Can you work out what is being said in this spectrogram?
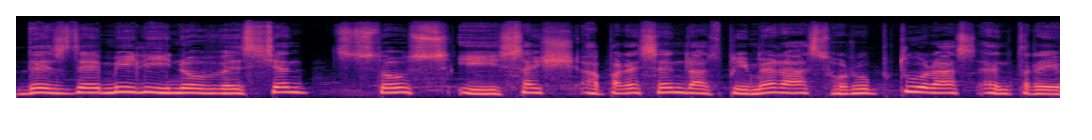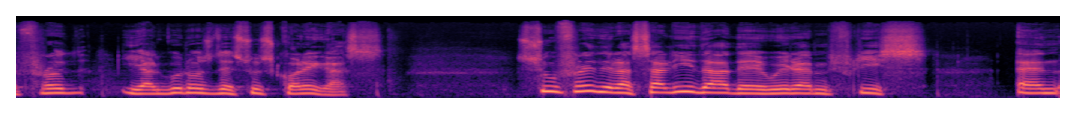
desde 1906 aparecen las primeras rupturas entre Freud y algunos de sus colegas. Sufre de la salida de Wilhelm Fliess en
